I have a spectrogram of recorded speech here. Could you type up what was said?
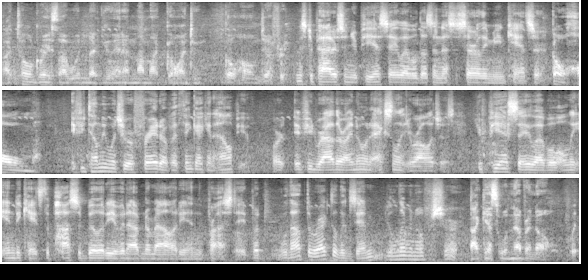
I told Grace I wouldn't let you in, and I'm not going to. Go home, Jeffrey. Mr. Patterson, your PSA level doesn't necessarily mean cancer. Go home. If you tell me what you're afraid of, I think I can help you. Or if you'd rather, I know an excellent urologist. Your PSA level only indicates the possibility of an abnormality in the prostate, but without the rectal exam, you'll never know for sure. I guess we'll never know. But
